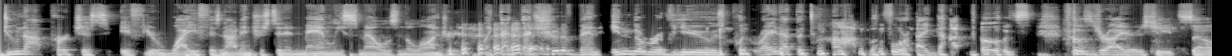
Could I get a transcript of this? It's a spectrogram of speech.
do not purchase if your wife is not interested in manly smells in the laundry. Like that, that should have been in the reviews, put right at the top before I got those, those dryer sheets. So,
